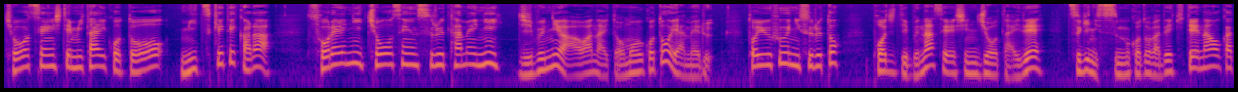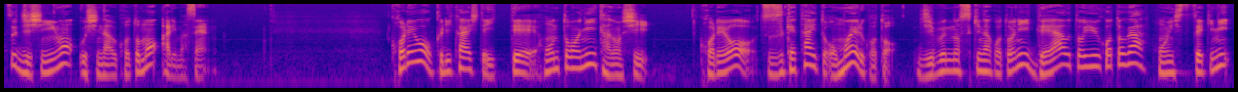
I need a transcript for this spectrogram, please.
挑戦してみたいことを見つけてからそれに挑戦するために自分には合わないと思うことをやめるというふうにするとポジティブな精神状態で次に進むことができてなおかつ自信を失うこともありません。これを繰り返していって本当に楽しい。これを続けたいと思えること自分の好きなことに出会うということが本質的に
